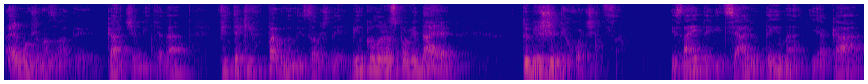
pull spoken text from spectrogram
та я можу назвати Карча Вітя, да? він такий впевнений завжди. Він коли розповідає, тобі жити хочеться. І знаєте, і ця людина, яка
